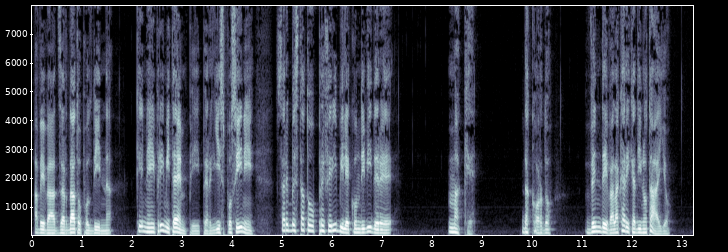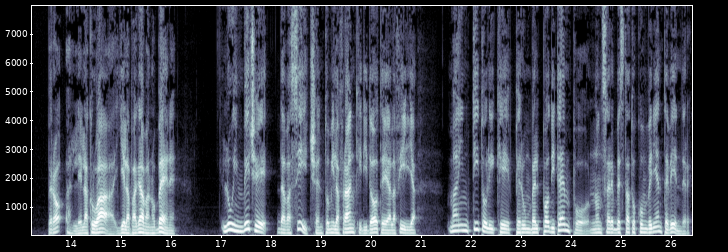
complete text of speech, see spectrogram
aveva azzardato Poldin, che nei primi tempi, per gli sposini, sarebbe stato preferibile condividere. Ma che? D'accordo, vendeva la carica di notaio. Però le Lacroix gliela pagavano bene. Lui invece dava sì centomila franchi di dote alla figlia, ma in titoli che per un bel po' di tempo non sarebbe stato conveniente vendere.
